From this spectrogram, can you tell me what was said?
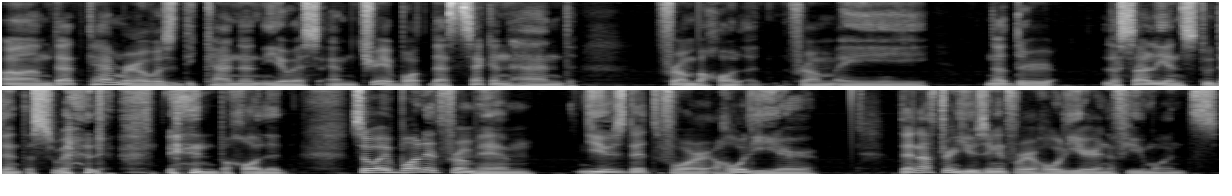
Um, that camera was the Canon EOS M3. I bought that secondhand from Bacolod, from a another Lasallian student as well in Bacolod. So I bought it from him, used it for a whole year. Then after using it for a whole year and a few months,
